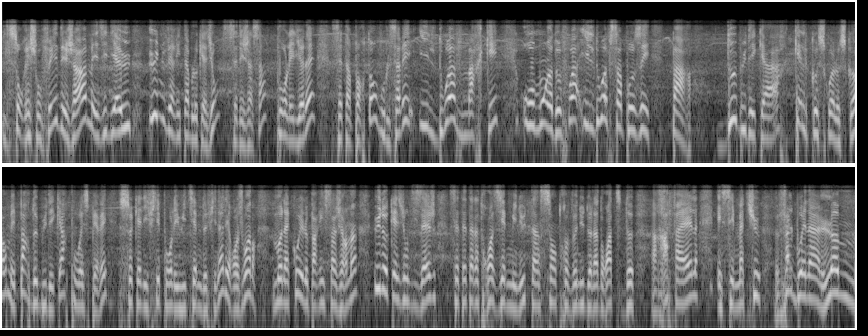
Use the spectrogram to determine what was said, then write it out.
ils sont réchauffés déjà, mais il y a eu une véritable occasion. C'est déjà ça pour les Lyonnais. C'est important, vous le savez. Ils doivent marquer au moins deux fois. Ils doivent s'imposer par deux buts d'écart, quel que soit le score, mais par deux buts d'écart pour espérer se qualifier pour les huitièmes de finale et rejoindre Monaco et le Paris Saint-Germain. Une occasion, disais-je, c'était à la troisième minute, un centre venu de la droite de Raphaël et c'est Mathieu Valbuena, l'homme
